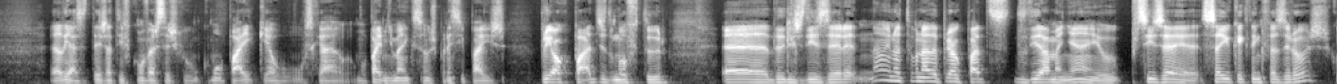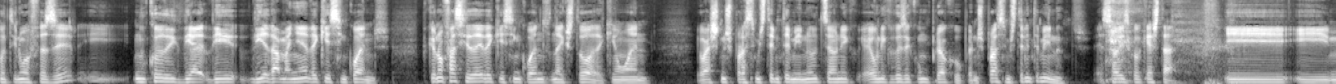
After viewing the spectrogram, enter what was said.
Aliás, até já tive conversas com, com o meu pai, que é o, o meu pai e minha mãe, que são os principais preocupados do meu futuro, uh, de lhes dizer: Não, eu não estou nada preocupado do dia amanhã, eu preciso é, sei o que é que tenho que fazer hoje, continuo a fazer, e no que eu digo dia, dia, dia da manhã, daqui a 5 anos, porque eu não faço ideia daqui a 5 anos onde é que estou, daqui a um ano. Eu acho que nos próximos 30 minutos é a única, é a única coisa que me preocupa. Nos próximos 30 minutos. É só isso que eu quero estar. E,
